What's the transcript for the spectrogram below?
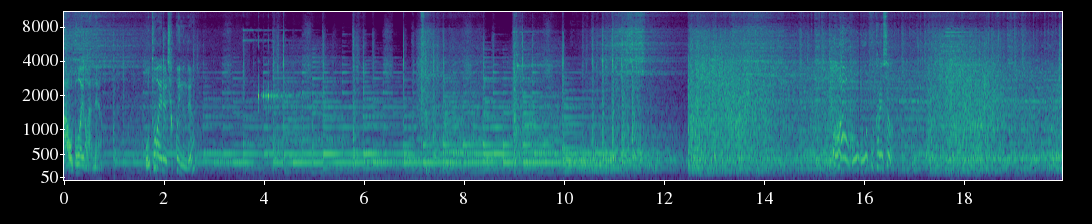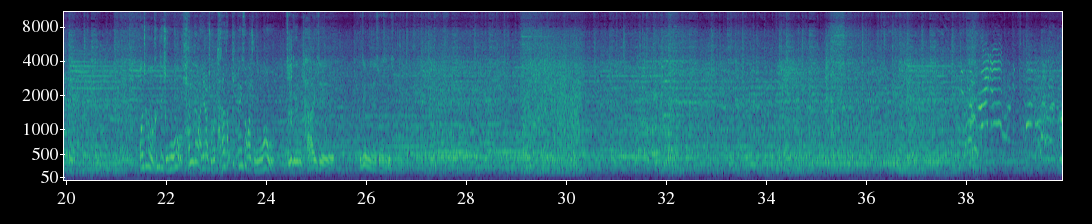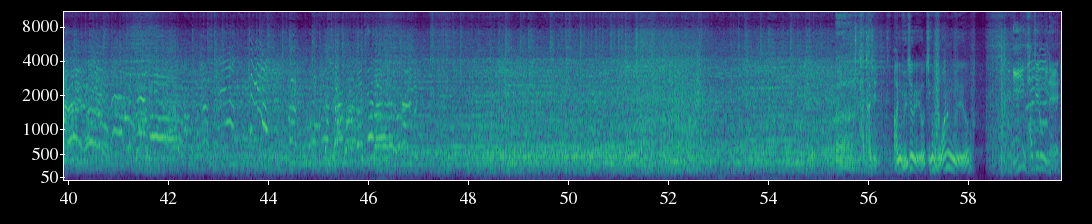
아, 오토바이가 많네요. 오토바이를 찾고 있는데요? 어, 어, 뭐가 폭발했어? 어, 잠깐만. 근데 저거 한 대가 아니라 저거 다다닥 붙어 있어가지고. 이렇게 되면 다 이제 화재로 인해 전사되죠. 다 타지. 아니 왜 저래요? 지금 뭐 하는 거예요? 이 화재로 인해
